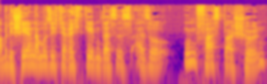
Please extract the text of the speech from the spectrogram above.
Aber die Scheren, da muss ich dir recht geben, das ist also unfassbar schön.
